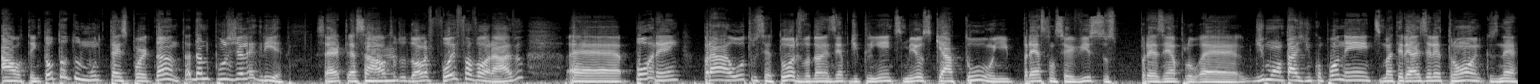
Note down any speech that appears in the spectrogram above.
alta. Então todo mundo que está exportando está dando pulos de alegria certo? Essa uhum. alta do dólar foi favorável, é, porém, para outros setores, vou dar um exemplo de clientes meus que atuam e prestam serviços por exemplo, é, de montagem de componentes, materiais eletrônicos, né?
